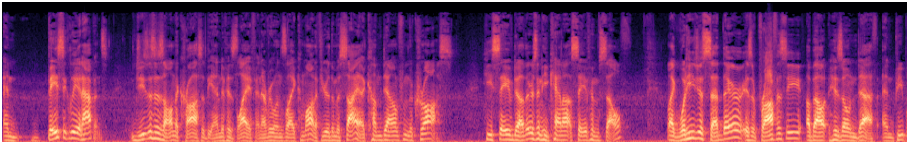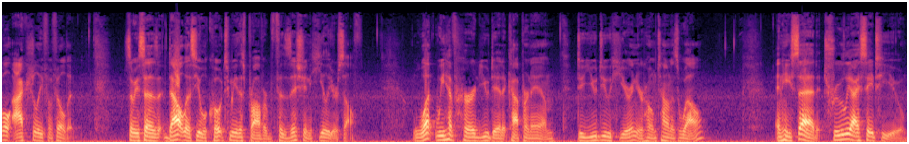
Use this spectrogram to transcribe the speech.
And basically, it happens. Jesus is on the cross at the end of his life, and everyone's like, Come on, if you're the Messiah, come down from the cross. He saved others and he cannot save himself. Like what he just said there is a prophecy about his own death, and people actually fulfilled it. So he says, Doubtless you will quote to me this proverb Physician, heal yourself. What we have heard you did at Capernaum, do you do here in your hometown as well? And he said, Truly I say to you,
